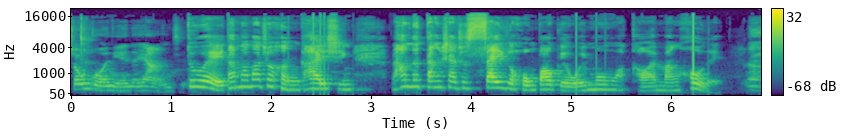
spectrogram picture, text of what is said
中国年的样子。对，他妈妈就很开心，然后呢当下就塞一个红包给我，一摸哇靠，还蛮厚的，嗯、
